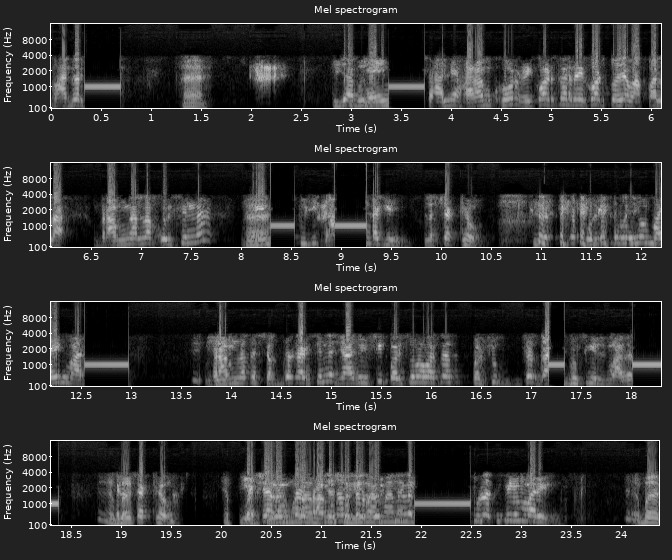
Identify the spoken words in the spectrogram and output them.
माझं हा. तुझ्या आले हरामखोर. रेकॉर्ड कर रेकॉर्ड तुझ्या बापाला. ब्राह्मणाला बोलशील ना? हा. तुझी टाकीन. लक्षात ठेव. पोलिसाला येऊन माहीत मार. ब्राह्मणाचा शब्द काढशील ना ज्या दिवशी परशुरामाचा परशुचं गाठ घुसतील माझं. लक्षात ठेव. तुला तिथे मारील बघ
